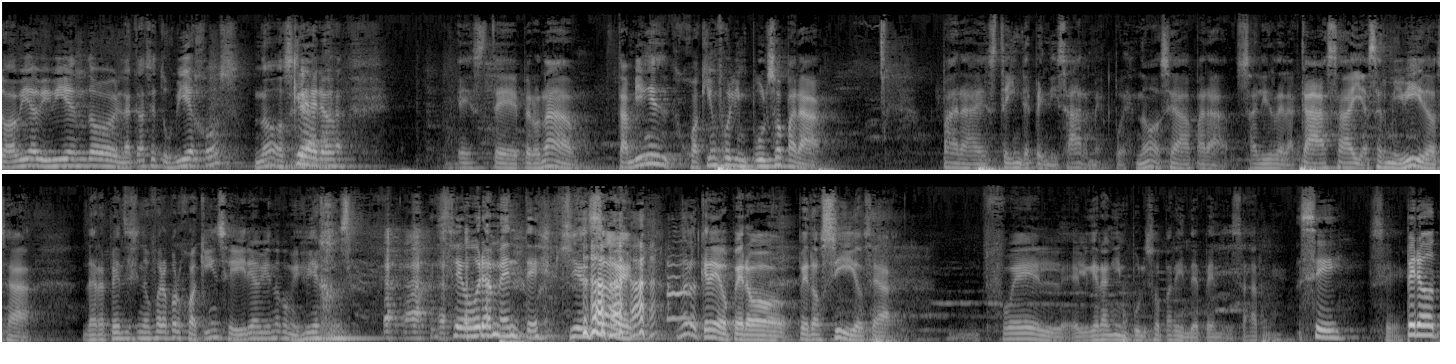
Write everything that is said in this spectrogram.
todavía viviendo en la casa de tus viejos? ¿no? O sea, claro. Este, pero nada, también Joaquín fue el impulso para para este independizarme, pues, ¿no? O sea, para salir de la casa y hacer mi vida, o sea, de repente, si no fuera por Joaquín, seguiría viviendo con mis viejos. Seguramente. ¿Quién sabe? No lo creo, pero, pero sí, o sea, fue el, gran impulso para independizarme. Sí. sí. Pero,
